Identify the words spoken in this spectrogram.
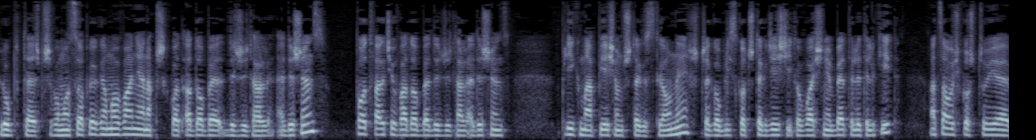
lub też przy pomocy oprogramowania, na przykład Adobe Digital Editions. Po otwarciu w Adobe Digital Editions plik ma 54 strony, z czego blisko 40 to właśnie Bad Little Kid, a całość kosztuje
